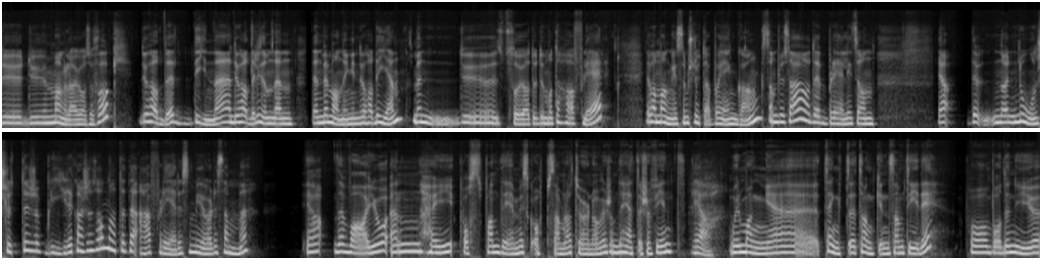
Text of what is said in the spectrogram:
du, du mangla jo også folk. Du hadde dine Du hadde liksom den, den bemanningen du hadde igjen, men du så jo at du, du måtte ha fler. Det var mange som slutta på en gang, som du sa, og det ble litt sånn Ja, det, når noen slutter, så blir det kanskje sånn at det er flere som gjør det samme. Ja, det var jo en høy postpandemisk oppsamla turnover, som det heter så fint. Ja. Hvor mange tenkte tanken samtidig på både nye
